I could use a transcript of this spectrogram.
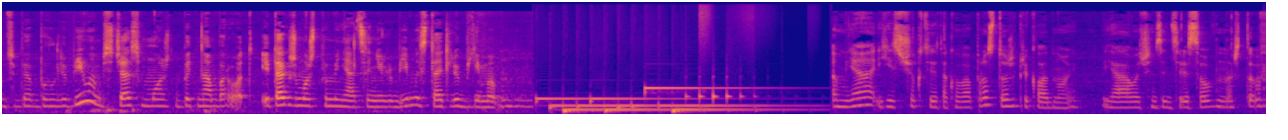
у тебя был любимым, сейчас может быть наоборот. И также может поменяться нелюбимый, стать любимым. Mm-hmm меня есть еще к тебе такой вопрос, тоже прикладной. Я очень заинтересована, чтобы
